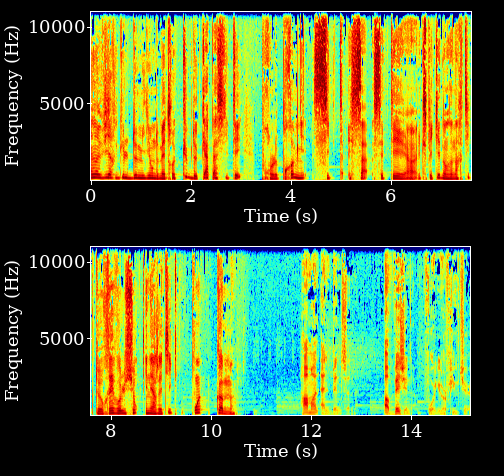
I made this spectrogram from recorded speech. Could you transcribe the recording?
1,2 million de mètres cubes de capacité pour le premier site. Et ça, c'était euh, expliqué dans un article de révolutionénergétique.com. Haman and Benson, a vision for your future.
